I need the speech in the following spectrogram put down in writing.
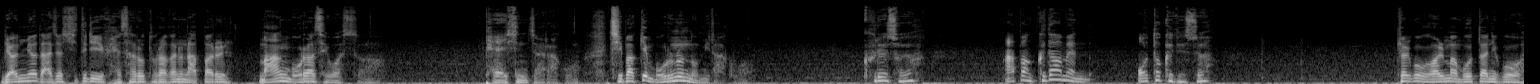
몇몇 아저씨들이 회사로 돌아가는 아빠를 막 몰아세웠어. 배신자라고, 지 밖에 모르는 놈이라고. 그래서요? 아빠는 그 다음엔 어떻게 됐어요? 결국 얼마 못 다니고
